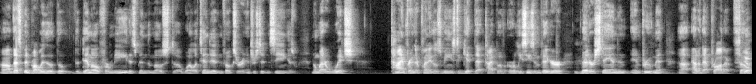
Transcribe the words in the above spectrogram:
um, that's been probably the, the, the, demo for me that's been the most uh, well attended and folks are interested in seeing is no matter which time frame they're planting those beans to get that type of early season vigor, mm-hmm. better stand improvement uh, out of that product. So, yeah.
